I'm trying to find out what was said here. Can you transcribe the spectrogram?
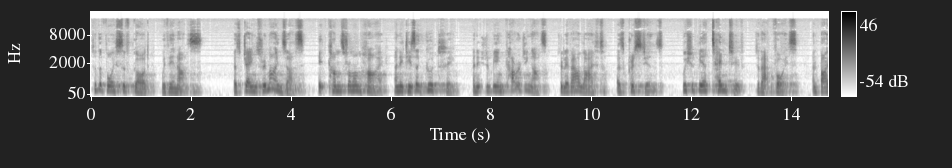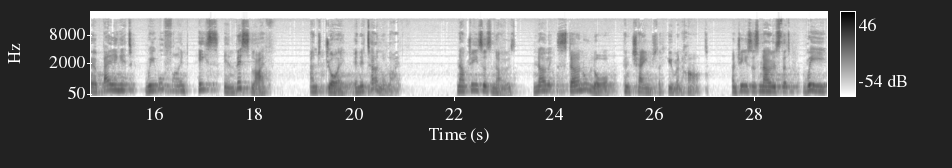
to the voice of God within us. As James reminds us, it comes from on high and it is a good thing, and it should be encouraging us to live our lives as Christians. We should be attentive to that voice, and by obeying it, we will find peace in this life and joy in eternal life. Now, Jesus knows no external law can change the human heart. And Jesus knows that we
